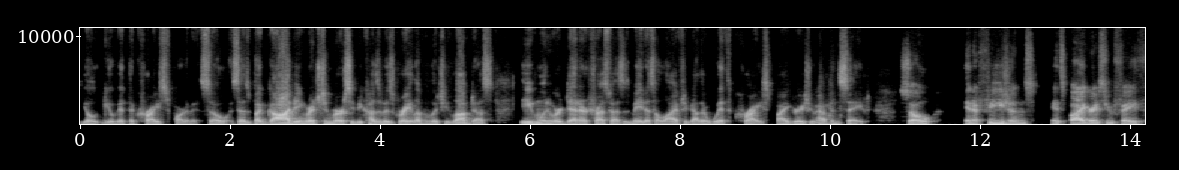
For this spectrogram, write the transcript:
you'll you'll get the Christ part of it. So it says, But God, being rich in mercy, because of his great love with which he loved us, even when we were dead in our trespasses, made us alive together with Christ. By grace you have been saved. So in Ephesians, it's by grace through faith,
